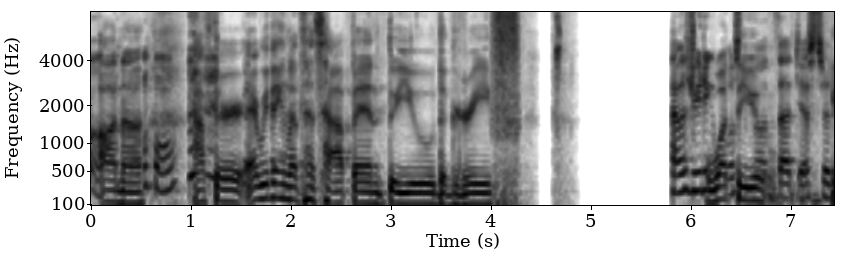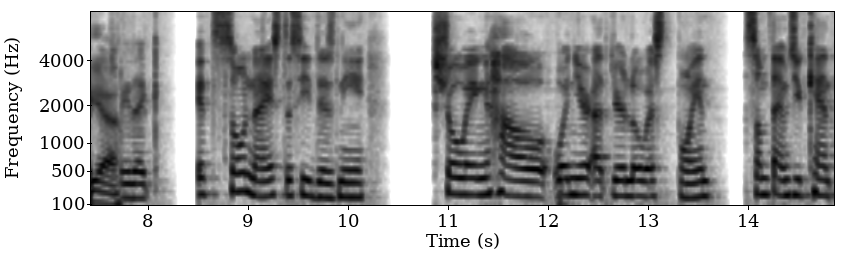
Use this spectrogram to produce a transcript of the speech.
Anna, after everything that has happened to you, the grief, I was reading What what do you- about that yesterday. Yeah. Actually, like it's so nice to see Disney showing how when you're at your lowest point, sometimes you can't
